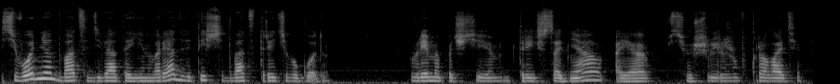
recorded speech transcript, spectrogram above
Сегодня 29 января 2023 года. Время почти 3 часа дня, а я все еще лежу в кровати –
